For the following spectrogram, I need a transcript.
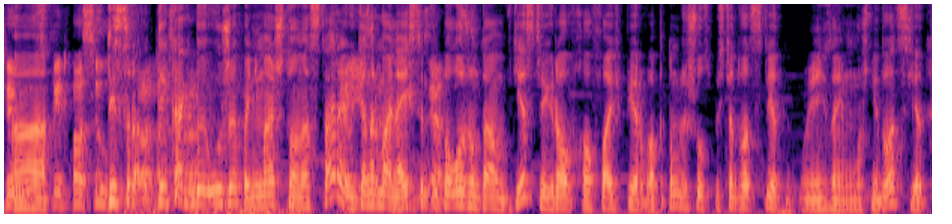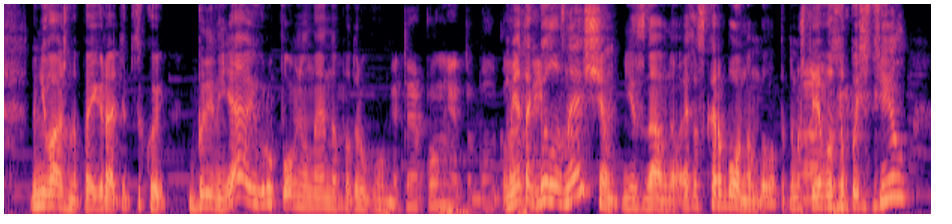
ты а, с предпосылкой. Ты, сра- ты как бы уже понимаешь, что она старая, у тебя нормально. А если ты, предположим, там в детстве играл в Half-Life 1, а потом решил спустя 20 лет, ну я не знаю, может не 20 лет, ну неважно, поиграть, и ты такой, блин, я игру помнил, наверное, по-другому. Это я помню, это был У меня так было, знаешь, чем недавно? Это с карбоном было, потому что а. я его запустил, а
